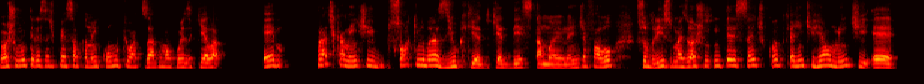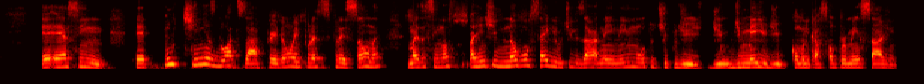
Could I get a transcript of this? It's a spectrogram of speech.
Eu acho muito interessante pensar também como que o WhatsApp é uma coisa que ela é praticamente só aqui no Brasil que é, que é desse tamanho, né? A gente já falou sobre isso, mas eu acho interessante o quanto que a gente realmente é, é, é assim, é, putinhas do WhatsApp, perdão aí por essa expressão, né? Mas assim, nós, a gente não consegue utilizar nem, nenhum outro tipo de, de, de, meio de comunicação por mensagem.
